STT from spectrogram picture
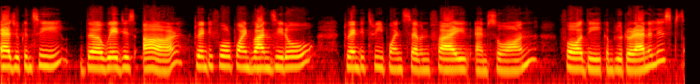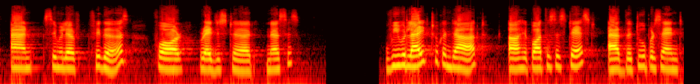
As you can see, the wages are 24.10, 23.75 and so on for the computer analysts and similar figures for registered nurses. We would like to conduct a hypothesis test at the 2 percent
